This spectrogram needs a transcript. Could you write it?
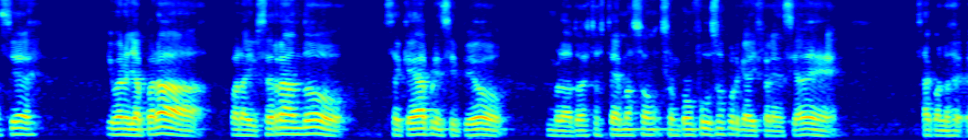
Así es. Y bueno, ya para, para ir cerrando, sé que al principio, en verdad, todos estos temas son, son confusos porque a diferencia de, o sea, con, los,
